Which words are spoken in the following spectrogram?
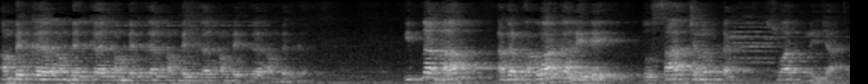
अंबेडकर अंबेडकर अंबेडकर अंबेडकर अंबेडकर अंबेडकर इतना नाम अगर भगवान का ले दे तो सात जन्म तक स्वर्ग मिल जाता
